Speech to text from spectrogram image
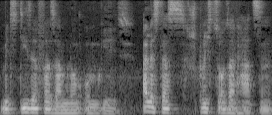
mit dieser Versammlung umgeht. Alles das spricht zu unseren Herzen.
